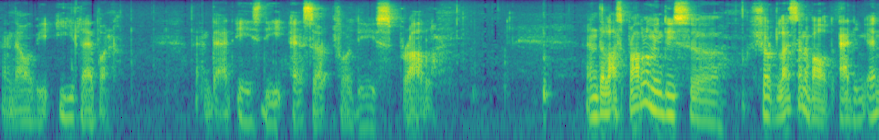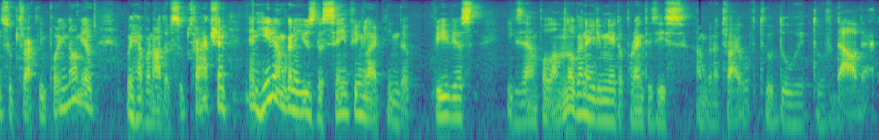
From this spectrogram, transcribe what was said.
and that will be 11 and that is the answer for this problem. And the last problem in this uh, short lesson about adding and subtracting polynomial we have another subtraction. And here I'm going to use the same thing like in the previous example I'm not going to eliminate the parentheses I'm going to try to do it without that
